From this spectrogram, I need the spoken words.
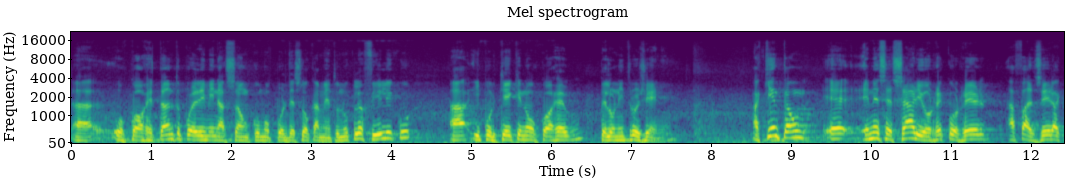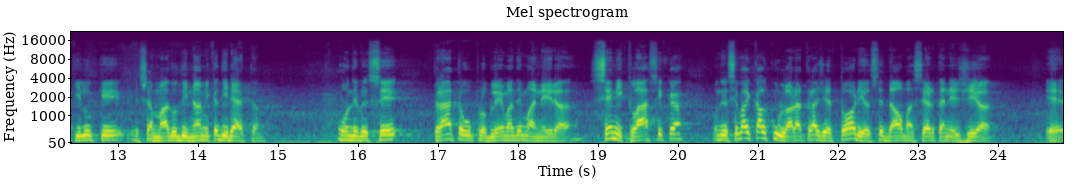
ah, ocorre tanto por eliminação como por deslocamento nucleofílico ah, e por que, que não ocorre pelo nitrogênio. Aqui, então, é, é necessário recorrer a fazer aquilo que é chamado dinâmica direta, onde você trata o problema de maneira semiclássica, onde você vai calcular a trajetória, você dá uma certa energia é,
